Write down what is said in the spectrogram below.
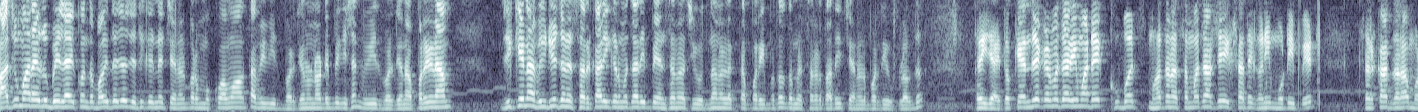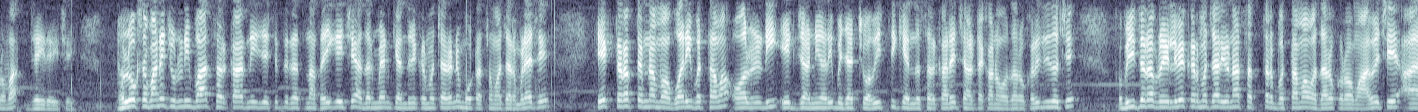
બાજુમાં રહેલું બેલ આઇકોન દબાવી દેજો, જેથી કરીને ચેનલ પર મૂકવામાં આવતા વિવિધ ભરતીઓના નોટિફિકેશન વિવિધ ભરતીઓના પરિણામ જીકેના વીડિયો અને સરકારી કર્મચારી પેન્શનના યોજનાને લગતા પરિપત્રો તમને સરળતાથી ચેનલ પરથી ઉપલબ્ધ થઈ જાય. તો કેન્દ્રીય કર્મચારી માટે ખૂબ જ મહત્વના સમાચાર છે. એક સાથે ઘણી મોટી ભેટ સરકાર દ્વારા મળવા જઈ રહી છે. લોકસભાની ચૂંટણી બાદ સરકારની જે છે તે રચના થઈ ગઈ છે. આ દરમિયાન કેન્દ્રીય કર્મચારીઓને મોટા સમાચાર મળ્યા છે. એક તરફ તેમના મોંઘવારી ભથ્થામાં ઓલરેડી એક જાન્યુઆરી બે હજાર ચોવીસથી કેન્દ્ર સરકારે ચાર ટકાનો વધારો કરી દીધો છે. તો બીજી તરફ રેલવે કર્મચારીઓના સત્તર ભથ્થામાં વધારો કરવામાં આવે છે. આ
